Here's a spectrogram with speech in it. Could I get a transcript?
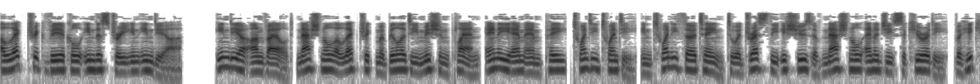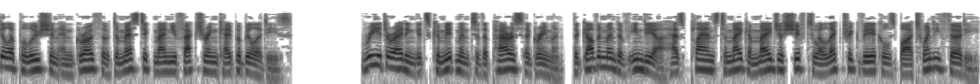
Electric vehicle industry in India India unveiled National Electric Mobility Mission Plan (NEMMP) 2020 in 2013 to address the issues of national energy security, vehicular pollution and growth of domestic manufacturing capabilities. Reiterating its commitment to the Paris Agreement, the Government of India has plans to make a major shift to electric vehicles by 2030.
